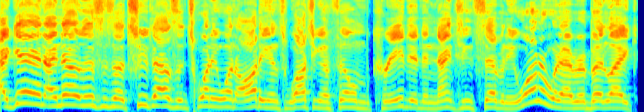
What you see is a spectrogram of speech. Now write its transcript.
again, I know this is a 2021 audience watching a film created in 1971 or whatever, but like.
